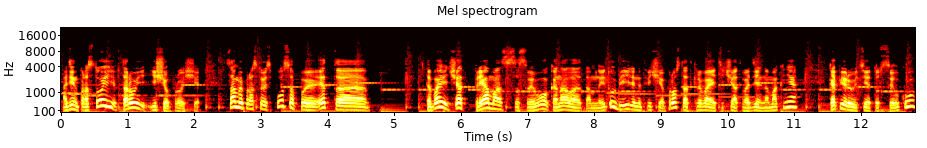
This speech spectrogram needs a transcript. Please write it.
Один простой, второй еще проще. Самый простой способ э, это добавить чат прямо со своего канала там на ютубе или на твиче. Просто открываете чат в отдельном окне, копируете эту ссылку,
